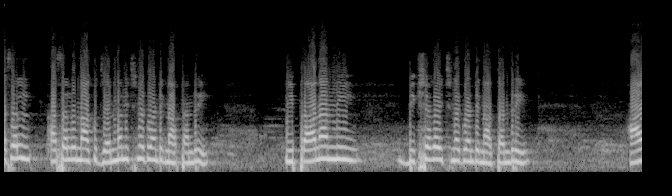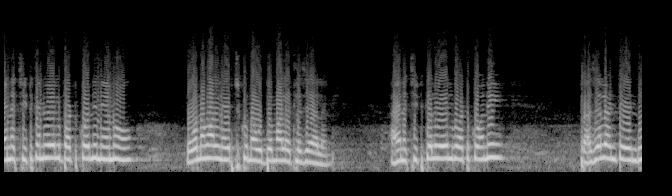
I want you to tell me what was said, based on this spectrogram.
అసలు అసలు నాకు జన్మనిచ్చినటువంటి నా తండ్రి ఈ ప్రాణాన్ని భిక్షగా ఇచ్చినటువంటి నా తండ్రి ఆయన చిటికని వేలు పట్టుకొని నేను ఓనమాలు నేర్చుకున్న ఉద్యమాలు ఎట్లా చేయాలని? ఆయన చిటికల వేలు పట్టుకొని ప్రజలంటే ఏంది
